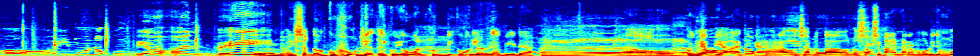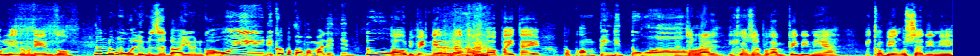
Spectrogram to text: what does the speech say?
Oo, imo na kong biyaan, babe. Ay, sa gago. Di kay Kuya Juan kung di ko kalarga, bida. Ah, Oo, unya biya ate ka. Ha, unsa man taon. Usak si Mana ramon dito muli ramon na yun ko. Ano muli mo sa dayon ka? Uy, di ka makapamalit dito. Ah, depende ra na. Ang mapay time. Pag-amping dito ha. Natural. Ikaw sa pag-amping din ha. Ikaw biyang usa din eh.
